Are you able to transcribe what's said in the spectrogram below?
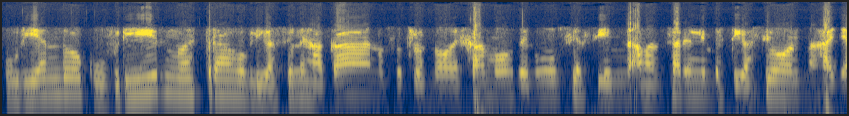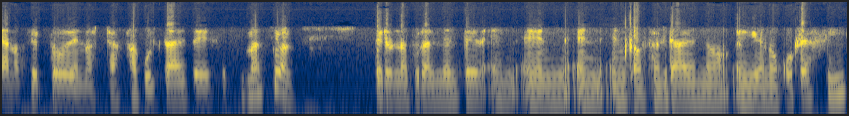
pudiendo cubrir nuestras obligaciones acá, nosotros no dejamos denuncias sin avanzar en la investigación, más allá, ¿no es cierto?, de nuestras facultades de desestimación. Pero naturalmente en, en, en, en causas graves no, ello no ocurre así.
